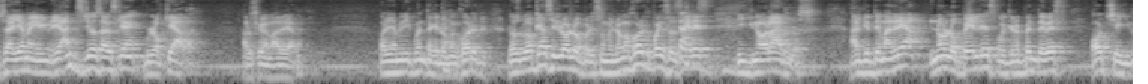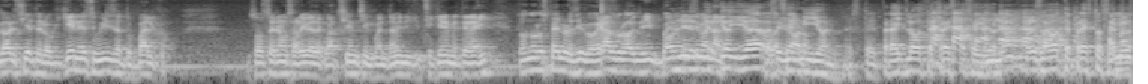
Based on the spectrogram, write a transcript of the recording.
O sea, ya me, antes yo, ¿sabes qué? Bloqueaba a los que me madreaban. Ahora ya me di cuenta que lo mejor, los bloqueas y luego lo presumes. Lo mejor que puedes hacer es ignorarlos. Al que te madrea, no lo peles porque de repente ves 8 seguidores, 7, lo que quieren es subirse a tu palco. Nosotros tenemos arriba de 450 mil y se quieren meter ahí. Entonces no los pelo, les digo, gracias, bro. Bueno, Yo, yo, yo ya rebasé el millón, este, pero ahí luego te presto seguidores. Pues, luego te presto Ahí seguidores.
